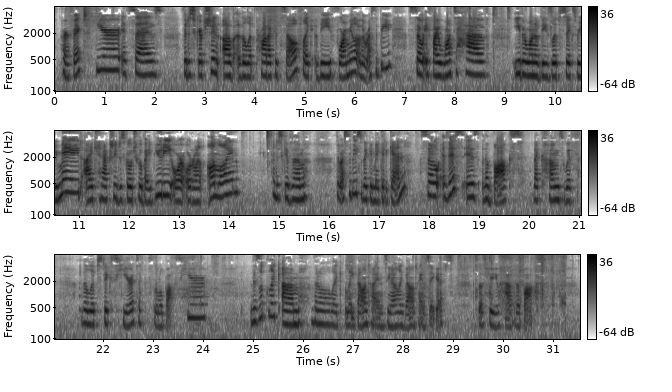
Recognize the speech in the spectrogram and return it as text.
perfect. Here it says the description of the lip product itself, like the formula or the recipe. So if I want to have either one of these lipsticks remade, I can actually just go to a Bite Beauty or order on online and just give them the recipe so they can make it again. So this is the box that comes with the lipsticks here. It's like this little box here these look like um little like late valentines you know like valentine's day gifts. So here you have the box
